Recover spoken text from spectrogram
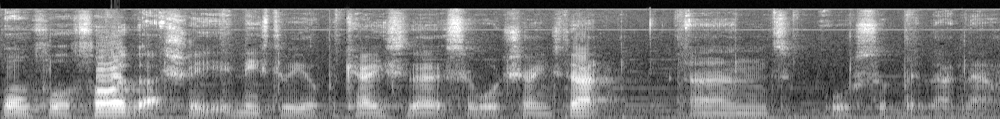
145, actually it needs to be uppercase there, so we'll change that and we'll submit that now.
